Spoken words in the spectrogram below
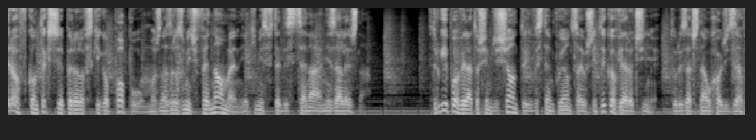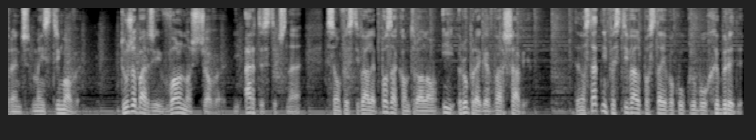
Dopiero w kontekście perelowskiego popu można zrozumieć fenomen, jakim jest wtedy scena niezależna. W drugiej połowie lat 80. występująca już nie tylko w Jarocinie, który zaczyna uchodzić za wręcz mainstreamowy. Dużo bardziej wolnościowe i artystyczne są festiwale poza kontrolą i Ruprege w Warszawie. Ten ostatni festiwal powstaje wokół klubu Hybrydy,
